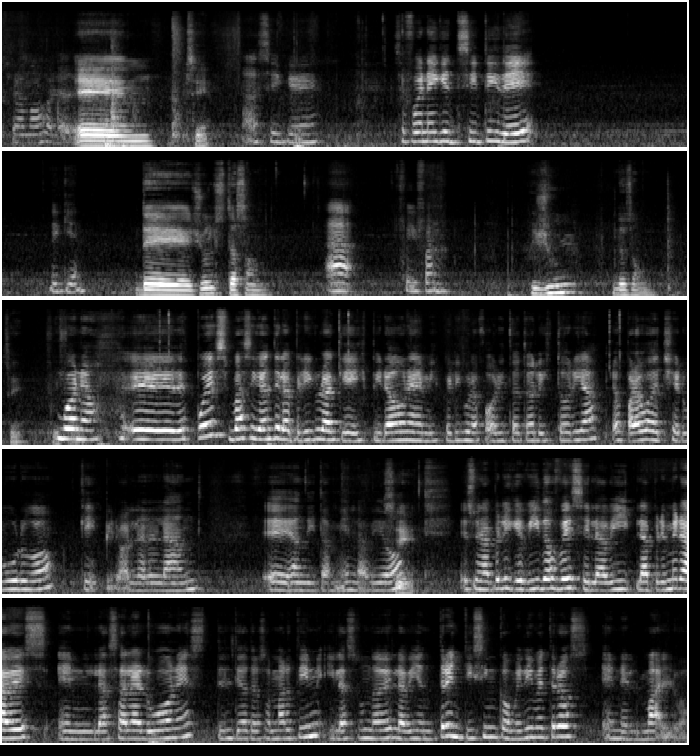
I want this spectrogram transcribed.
ya vamos a hablar de Eh, sí. Así que se fue Naked City de. ¿De quién? De Jules Dasson. Ah, fui fan. Jules Dasson. Sí. fan. Bueno, eh, después básicamente la película que inspiró a una de mis películas favoritas de toda la historia, Los Paraguas de Cherburgo, que inspiró a La La Land. Eh, Andy también la vio. Sí. Es una peli que vi dos veces. La vi la primera vez en la sala Lugones del Teatro San Martín y la segunda vez la vi en 35 milímetros en el Malva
